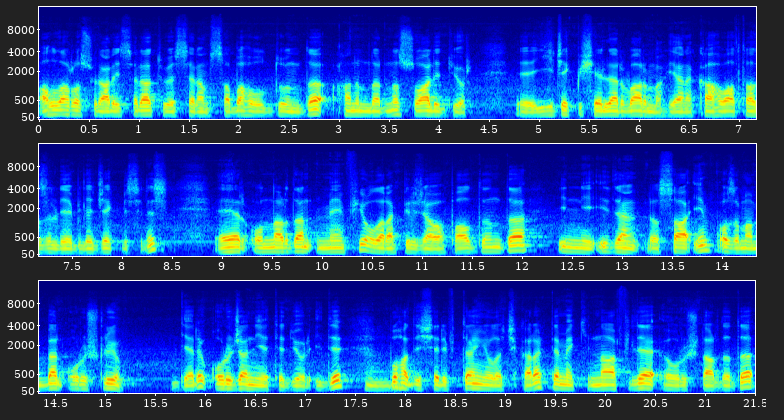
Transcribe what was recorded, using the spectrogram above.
Allah Resulü Aleyhisselatü Vesselam sabah olduğunda hanımlarına sual ediyor e, yiyecek bir şeyler var mı? Yani kahvaltı hazırlayabilecek misiniz? Eğer onlardan menfi olarak bir cevap aldığında inni iden saim o zaman ben oruçluyum diyerek oruca niyet ediyor idi. Hmm. Bu hadis-i şeriften yola çıkarak demek ki nafile oruçlarda da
